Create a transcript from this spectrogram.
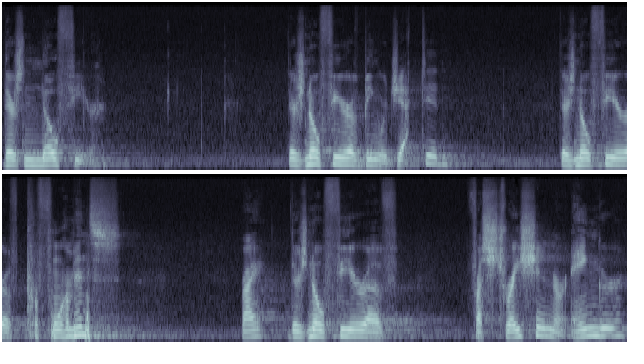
there's no fear. There's no fear of being rejected. There's no fear of performance, right? There's no fear of frustration or anger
